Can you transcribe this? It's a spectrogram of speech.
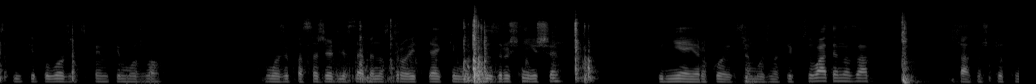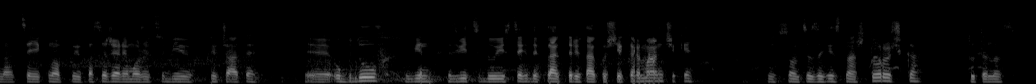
стільки положить спинки можна. Може пасажир для себе настроїти, як йому буде зручніше. Однією рукою все можна фіксувати назад. Також тут на цією кнопкою пасажири можуть собі включати е, обдув. Він звідси дує з цих дефлекторів. Також є карманчики, сонцезахисна шторочка. Тут у нас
